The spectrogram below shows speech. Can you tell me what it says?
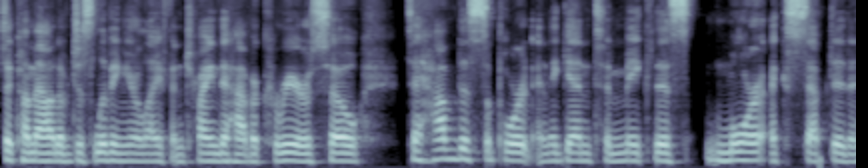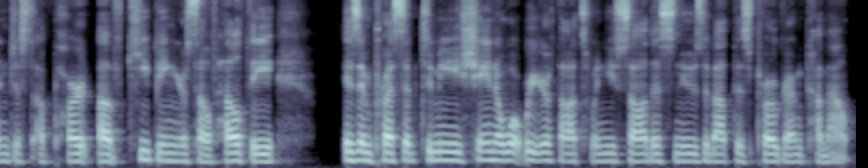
to come out of just living your life and trying to have a career. So to have this support and again to make this more accepted and just a part of keeping yourself healthy is impressive to me. Shayna, what were your thoughts when you saw this news about this program come out?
